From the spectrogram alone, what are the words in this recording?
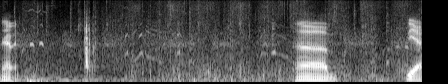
Damn it. Um, yeah,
